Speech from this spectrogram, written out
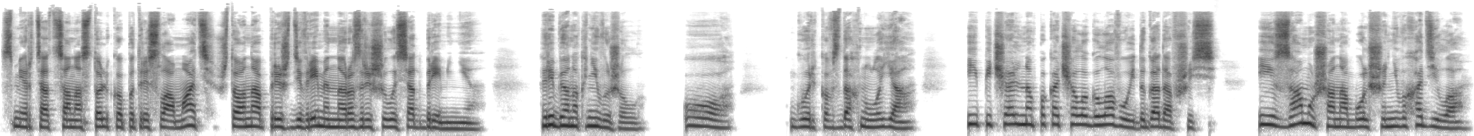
Смерть отца настолько потрясла мать, что она преждевременно разрешилась от бремени. Ребенок не выжил. «О!» — горько вздохнула я и печально покачала головой, догадавшись. И замуж она больше не выходила.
